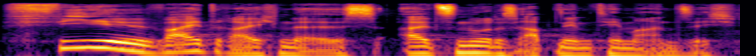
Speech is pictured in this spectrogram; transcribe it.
viel weitreichender ist als nur das Abnehmthema an sich.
